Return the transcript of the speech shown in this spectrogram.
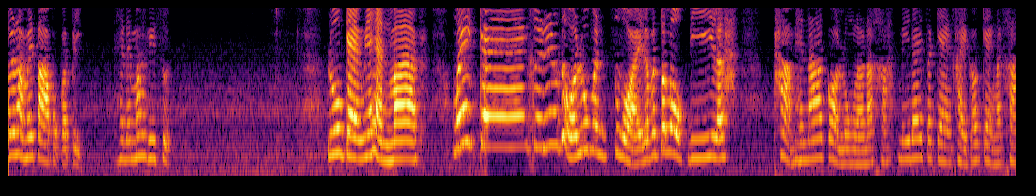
พื่อทำให้ตาปกติ ให้ได้มากที่สุด รูปแกงพี่แฮนมาก ไม่แกงคือที่รู้สึกว่ารูปมันสวยแล้วมันตลกดีแล้ว ถามแฮนนาก่อนลงแล้วนะคะ ไม่ได้จะแกงใครก็แกงนะคะ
